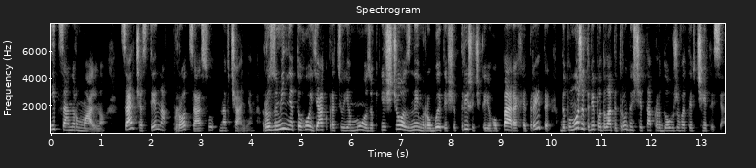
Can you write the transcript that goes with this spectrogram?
і це нормально. Це частина процесу навчання. Розуміння того, як працює мозок і що з ним робити, щоб трішечки його перехитрити, допоможе тобі подолати труднощі та продовжувати вчитися.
